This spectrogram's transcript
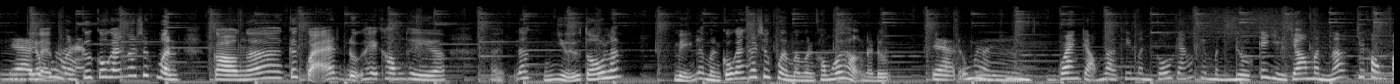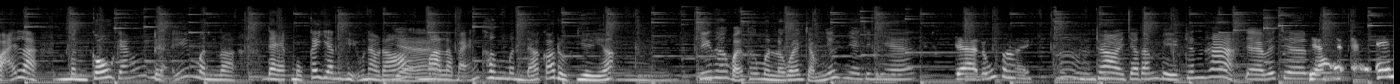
Ừ, dạ, vì vậy rồi. mình cứ cố gắng hết sức mình. Còn uh, kết quả được hay không thì uh, nó cũng nhiều yếu tố lắm. Miễn là mình cố gắng hết sức mình mà mình không hối hận là được. Dạ đúng rồi. Ừ. quan trọng là khi mình cố gắng thì mình được cái gì cho mình á chứ không phải là mình cố gắng để mình là đạt một cái danh hiệu nào đó dạ. mà là bản thân mình đã có được gì á. Ừ chiến thắng bản thân mình là quan trọng nhất nha trinh nha. Dạ đúng rồi. Ừ, rồi chào tạm biệt trinh ha. Chào bé trinh. Dạ em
